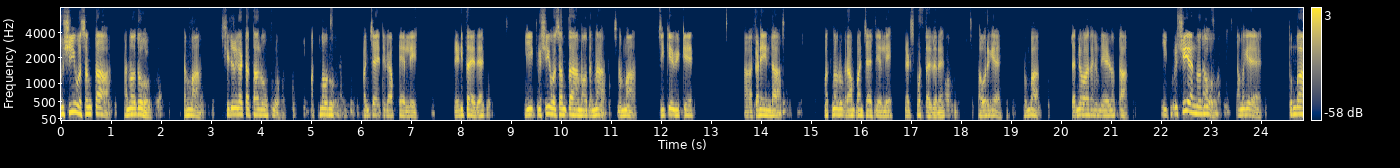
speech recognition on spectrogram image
ಕೃಷಿ ವಸಂತ ಅನ್ನೋದು ನಮ್ಮ ಶಿಡ್ಲಘಟ್ಟ ತಾಲೂಕು ಮತ್ನೂರು ಪಂಚಾಯತಿ ವ್ಯಾಪ್ತಿಯಲ್ಲಿ ನಡೀತಾ ಇದೆ. ಈ ಕೃಷಿ ವಸಂತ ಅನ್ನೋದನ್ನ ನಮ್ಮ ಜಿ ಕೆ ವಿ ಕೆ ಕಡೆಯಿಂದ ಮತ್ನೂರು ಗ್ರಾಮ ಪಂಚಾಯತಿಯಲ್ಲಿ ನಡೆಸ್ಕೊಡ್ತಾ ಇದ್ದಾರೆ. ಅವರಿಗೆ ತುಂಬಾ ಧನ್ಯವಾದಗಳನ್ನ ಹೇಳುತ್ತಾ, ಈ ಕೃಷಿ ಅನ್ನೋದು ನಮಗೆ ತುಂಬಾ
